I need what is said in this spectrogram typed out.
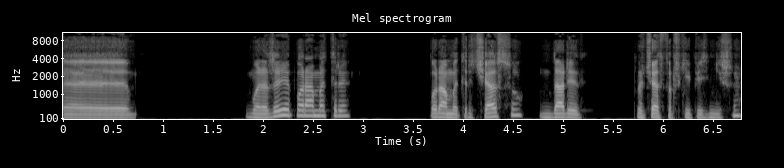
е, мережеві параметри, параметри часу. Далі про час трошки пізніше.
